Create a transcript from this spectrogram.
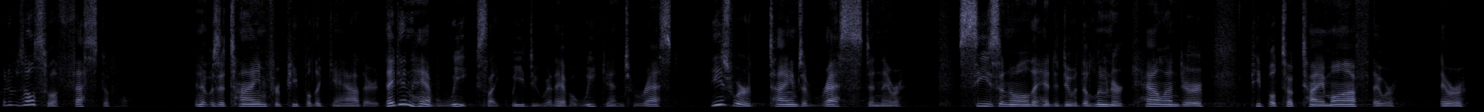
but it was also a festival and it was a time for people to gather. They didn't have weeks like we do, where they have a weekend to rest. These were times of rest, and they were seasonal. They had to do with the lunar calendar. People took time off. They were, they were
